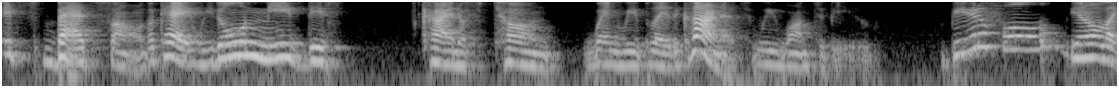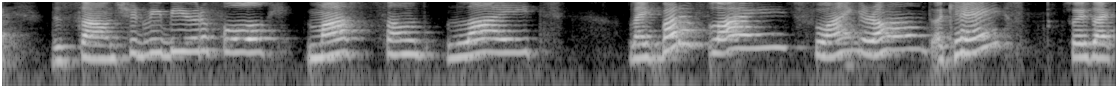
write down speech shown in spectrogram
It's bad sound. Okay, we don't need this kind of tone when we play the clarinet. We want to be beautiful, you know, like the sound should be beautiful, must sound light, like butterflies flying around, okay? So it's like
